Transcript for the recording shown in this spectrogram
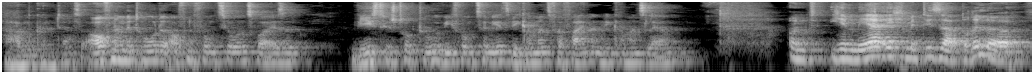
haben könnte. Also auf eine Methode, auf eine Funktionsweise. Wie ist die Struktur? Wie funktioniert es? Wie kann man es verfeinern? Wie kann man es lernen? Und je mehr ich mit dieser Brille,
